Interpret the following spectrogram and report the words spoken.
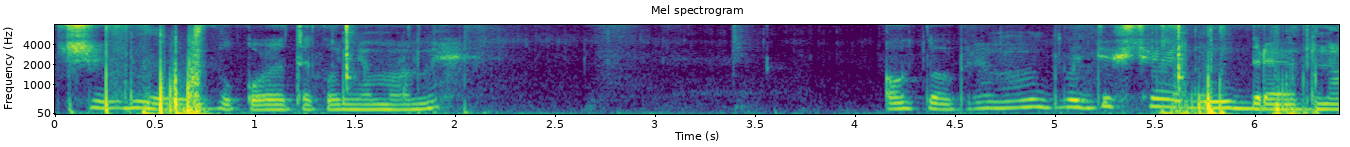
Czy my w ogóle tego nie mamy? O dobra, mamy 21 drewna.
